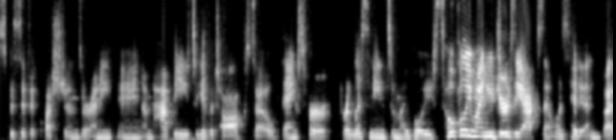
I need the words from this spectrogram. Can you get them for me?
specific questions or anything, I'm happy to give a talk. So thanks for for listening to my voice. Hopefully my New Jersey accent was hidden, but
